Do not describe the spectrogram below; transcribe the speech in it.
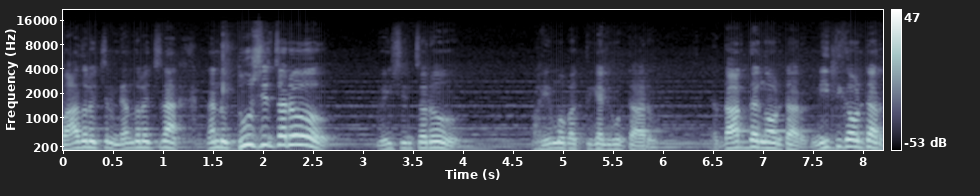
బాధలు వచ్చినా నిందలు వచ్చినా నన్ను దూషించరు ద్వేషించరు. భయము భక్తి కలిగి ఉంటారు యథార్థంగా ఉంటారు నీతిగా ఉంటారు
